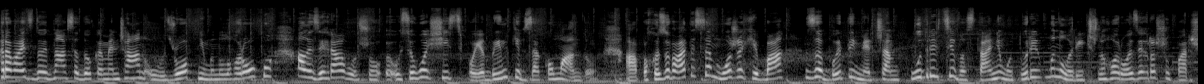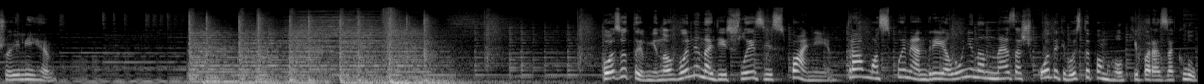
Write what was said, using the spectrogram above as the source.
Гравець доєднався до кам'янчан у жовтні минулого року, але зіграв усього шість поєдинків за команду. А похизуватися може хіба забити м'ячем кудрівці в останньому турі минулорічного розіграшу першої ліги. Позитивні новини надійшли з Іспанії. Травма спини Андрія Луніна не зашкодить виступам голкіпера за клуб.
